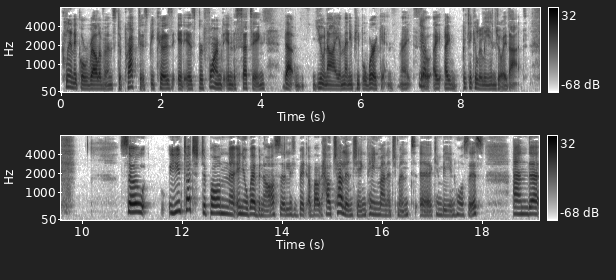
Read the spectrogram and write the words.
clinical relevance to practice because it is performed in the setting that you and I and many people work in, right? So yeah. I, I particularly enjoy that. So you touched upon uh, in your webinars a little bit about how challenging pain management uh, can be in horses. And uh,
